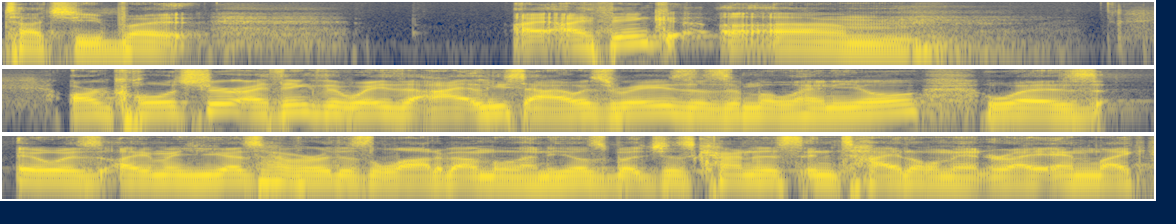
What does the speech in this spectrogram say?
touchy, but I, I think. Um, our culture, I think the way that I, at least I was raised as a millennial was it was I mean you guys have heard this a lot about millennials, but just kind of this entitlement, right? And like,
